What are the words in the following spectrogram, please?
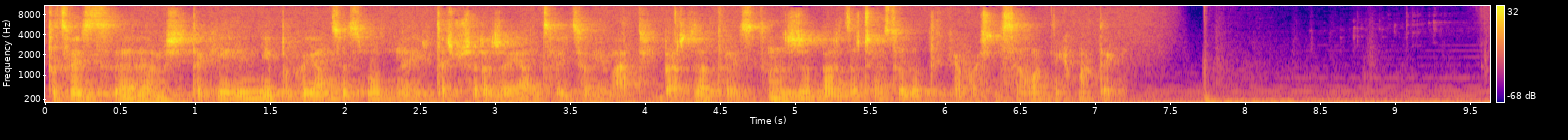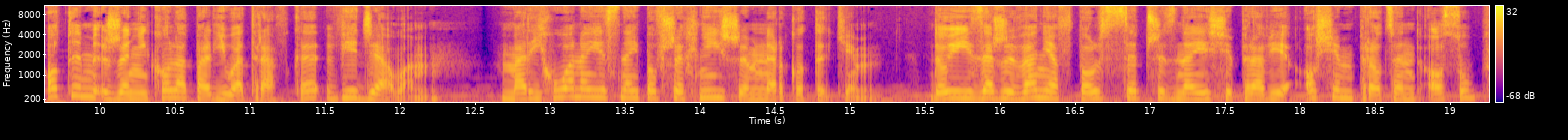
To, co jest, e, myślę, takie niepokojące, smutne i też przerażające i co mnie martwi bardzo, to jest to, że bardzo często dotyka właśnie samotnych matek. O tym, że Nikola paliła trawkę, wiedziałam. Marihuana jest najpowszechniejszym narkotykiem. Do jej zażywania w Polsce przyznaje się prawie 8% osób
